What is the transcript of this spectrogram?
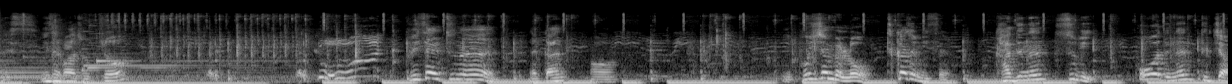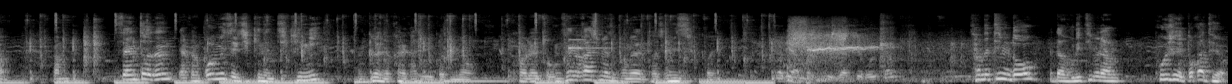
nice. 인사를 받아줬죠. 프리스타일 2는 약간 어, 이 포지션별로 특화점이 있어요. 가드는 수비, 포워드는 득점, 센터는 약간 골밑을 지키는 지킴이 그런 역할을 가지고 있거든요. 그거를 조금 생각하시면서 보면 더 재밌을 거예요. 어디 한번 시작해볼까? 상대 팀도 일단 우리 팀이랑 포지션이 똑같아요.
